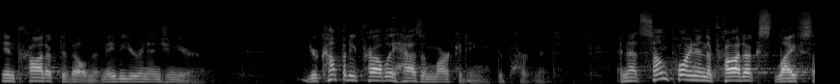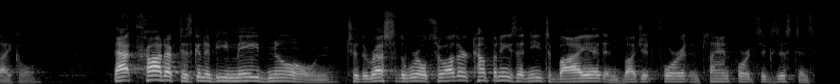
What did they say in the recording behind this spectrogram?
in product development, maybe you're an engineer, your company probably has a marketing department. And at some point in the product's life cycle, that product is going to be made known to the rest of the world so other companies that need to buy it and budget for it and plan for its existence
